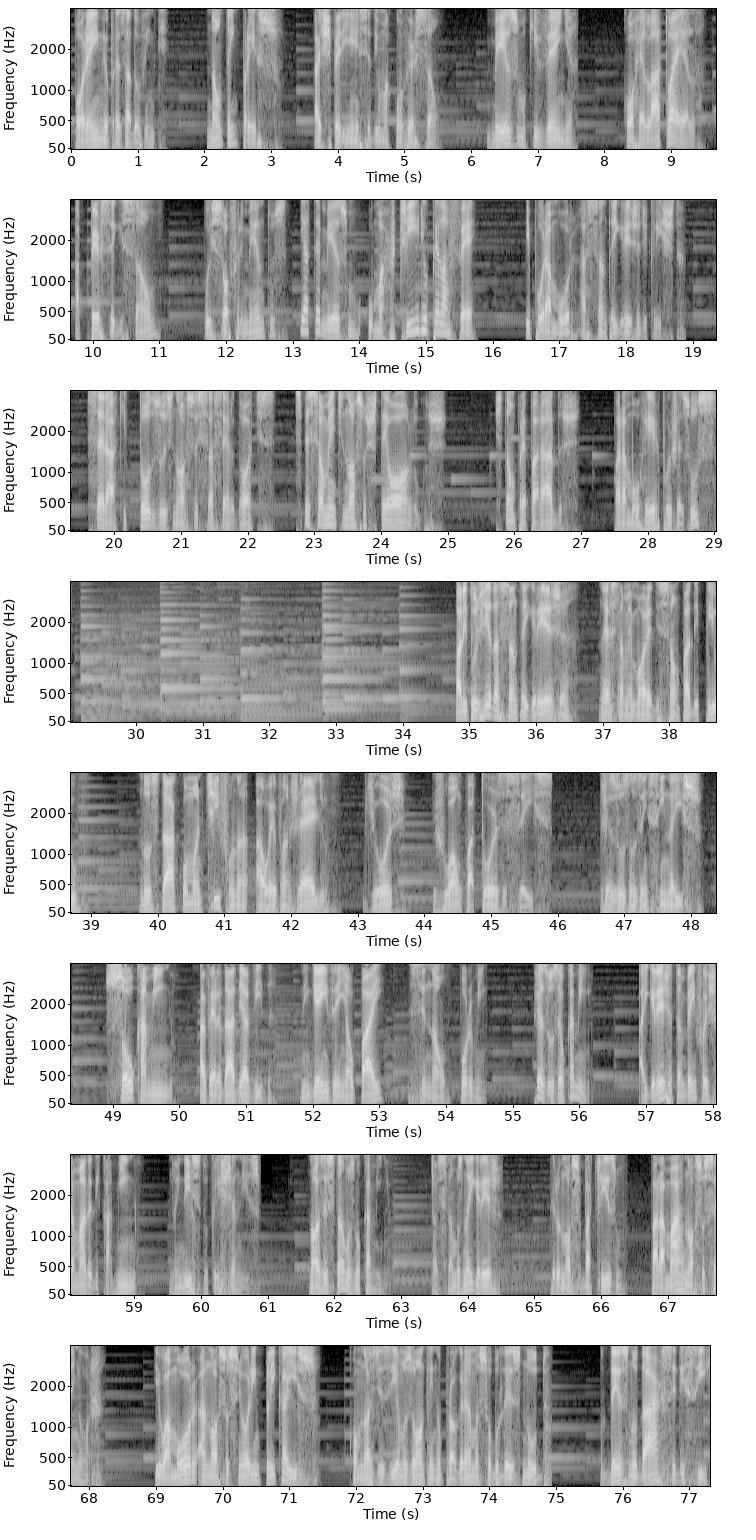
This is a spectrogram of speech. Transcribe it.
Porém, meu prezado ouvinte, não tem preço a experiência de uma conversão, mesmo que venha correlato a ela a perseguição, os sofrimentos e até mesmo o martírio pela fé e por amor à Santa Igreja de Cristo. Será que todos os nossos sacerdotes especialmente nossos teólogos, estão preparados para morrer por Jesus? A liturgia da Santa Igreja, nesta memória de São Padre Pio, nos dá como antífona ao Evangelho de hoje, João 14, 6. Jesus nos ensina isso. Sou o caminho, a verdade e a vida. Ninguém vem ao Pai senão por mim. Jesus é o caminho. A igreja também foi chamada de caminho no início do cristianismo. Nós estamos no caminho. Nós estamos na igreja pelo nosso batismo para amar nosso Senhor. E o amor a nosso Senhor implica isso, como nós dizíamos ontem no programa sobre o desnudo, o desnudar-se de si,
